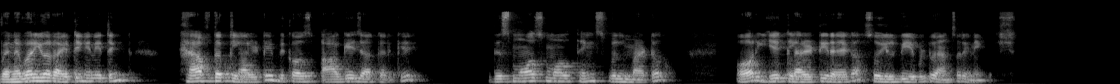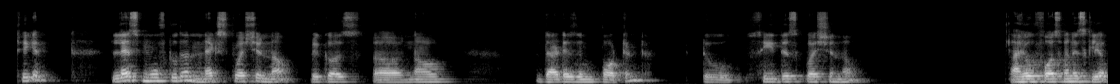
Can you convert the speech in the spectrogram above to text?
whenever you are writing anything have the clarity because आगे जा करके the small small things will matter और ये क्लैरिटी रहेगा so you'll be able to answer any question ठीक है? Let's move to the next question now because now that is important टू सी दिस क्वेश्चन नाउ आई होप फर्स्ट वन इज क्लियर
